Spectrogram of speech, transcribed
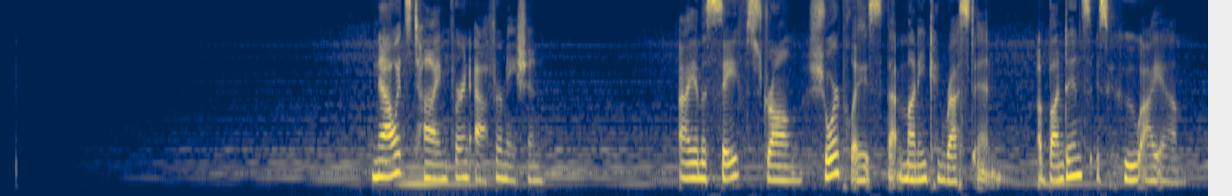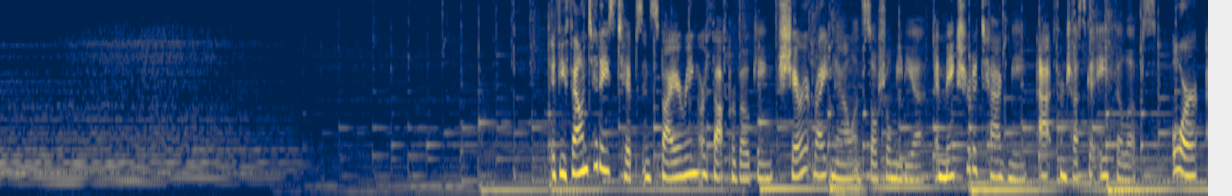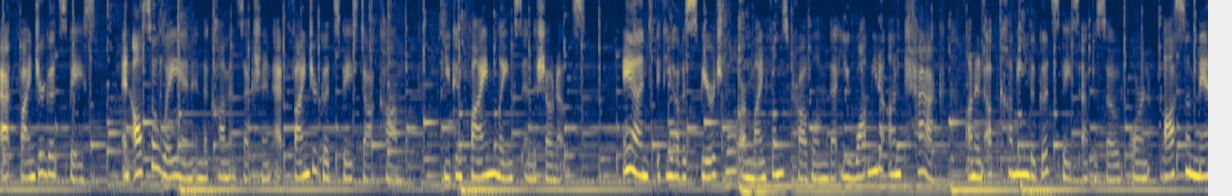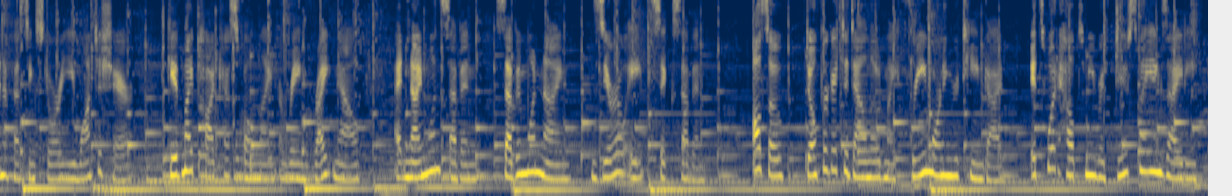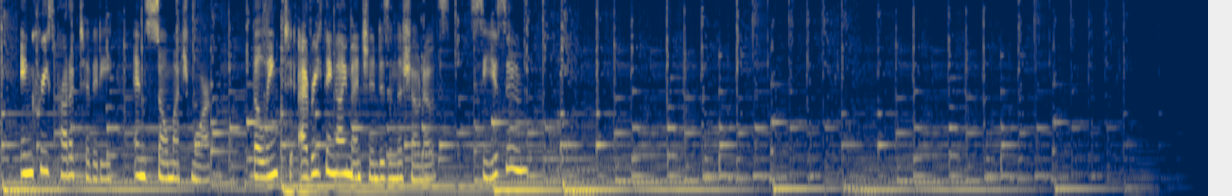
Now it's time for an affirmation. I am a safe, strong, sure place that money can rest in. Abundance is who I am. If you found today's tips inspiring or thought provoking, share it right now on social media and make sure to tag me at Francesca A. Phillips or at Find Your Good Space and also weigh in in the comment section at findyourgoodspace.com. You can find links in the show notes. And if you have a spiritual or mindfulness problem that you want me to unpack on an upcoming The Good Space episode or an awesome manifesting story you want to share, give my podcast phone line a ring right now at 917 719 0867. Also, don't forget to download my free morning routine guide. It's what helped me reduce my anxiety, increase productivity, and so much more. The link to everything I mentioned is in the show notes. See you soon.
